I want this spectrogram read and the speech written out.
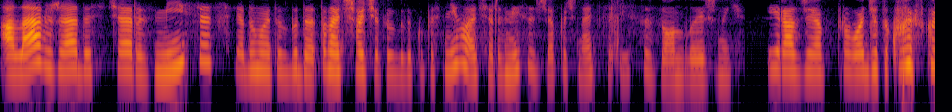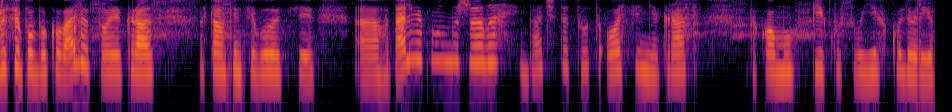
Але вже десь через місяць, я думаю, тут буде, та навіть швидше тут буде купа снігу, а через місяць вже почнеться і сезон лижний. І раз же я проводжу таку екскурсію по Буковелю, то якраз ось там в кінці вулиці е, готель, в якому ми жили. І бачите, тут осінь якраз такому піку своїх кольорів.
